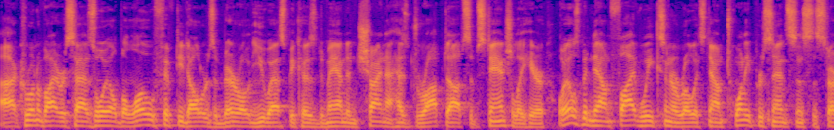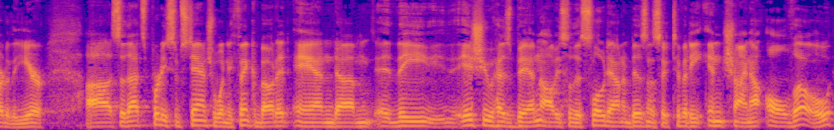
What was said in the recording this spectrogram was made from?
Uh, coronavirus has oil below fifty dollars a barrel U.S. because demand in China has dropped off substantially here. Oil's been down five weeks in a row. It's down twenty percent since the start of the year. Uh, so that's pretty substantial when you think about it. And um, the issue has been obviously the slowdown in business activity in China, although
